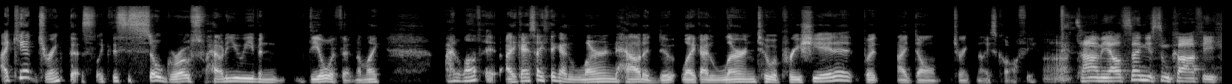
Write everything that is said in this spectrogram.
I can't drink this. Like, this is so gross. How do you even deal with it? And I'm like, I love it. I guess I think I learned how to do like I learned to appreciate it, but I don't drink nice coffee. Uh, Tommy, I'll send you some coffee.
